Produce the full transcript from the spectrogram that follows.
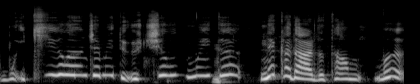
Bu iki yıl önce miydi, üç yıl mıydı? Ne kadardı tam mı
